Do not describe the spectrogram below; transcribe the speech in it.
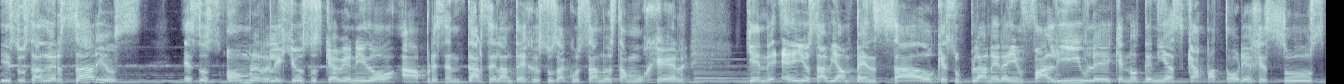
Y sus adversarios, esos hombres religiosos que habían ido a presentarse delante de Jesús acusando a esta mujer, quien ellos habían pensado que su plan era infalible, que no tenía escapatoria Jesús,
